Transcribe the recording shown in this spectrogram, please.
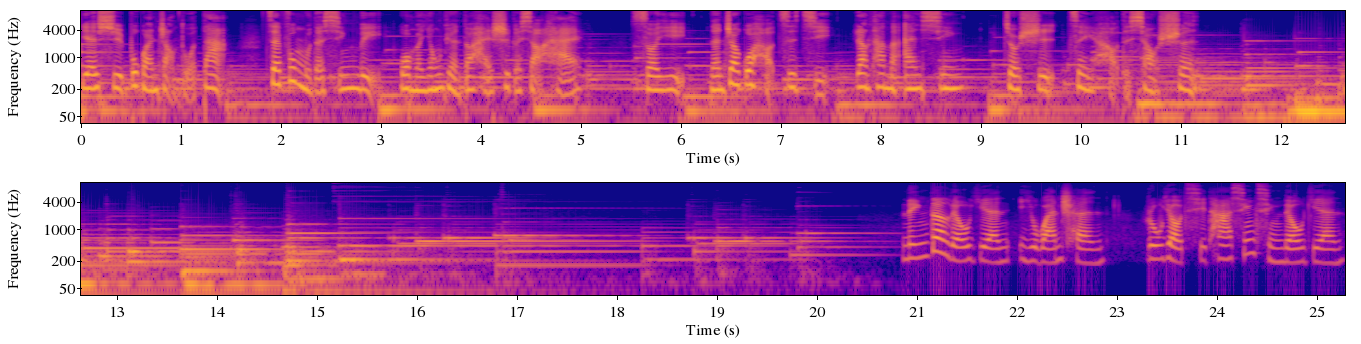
也许不管长多大，在父母的心里，我们永远都还是个小孩，所以能照顾好自己，让他们安心，就是最好的孝顺。您的留言已完成，如有其他心情留言，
